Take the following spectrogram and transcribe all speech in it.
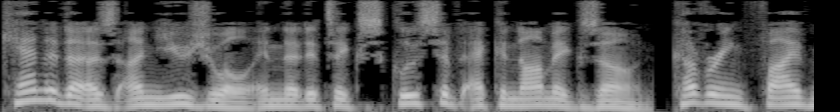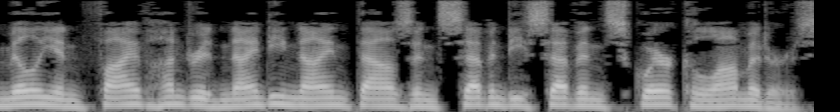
Canada is unusual in that its exclusive economic zone, covering 5,599,077 square kilometers,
